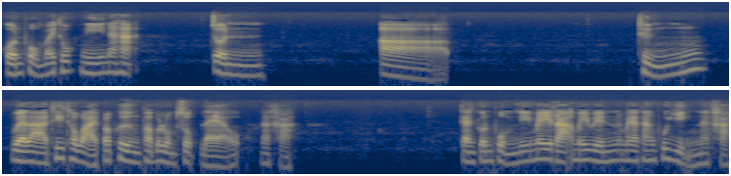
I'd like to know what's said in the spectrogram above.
โกนผมไว้ทุกนี้นะฮะ จนถึงเวลาที่ถวายพระเพลิงพระบรมศพแล้วนะคะ การโกนผมนี้ไม่ละไม่เว้นแม้กระทั่งผู้หญิงนะคะ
